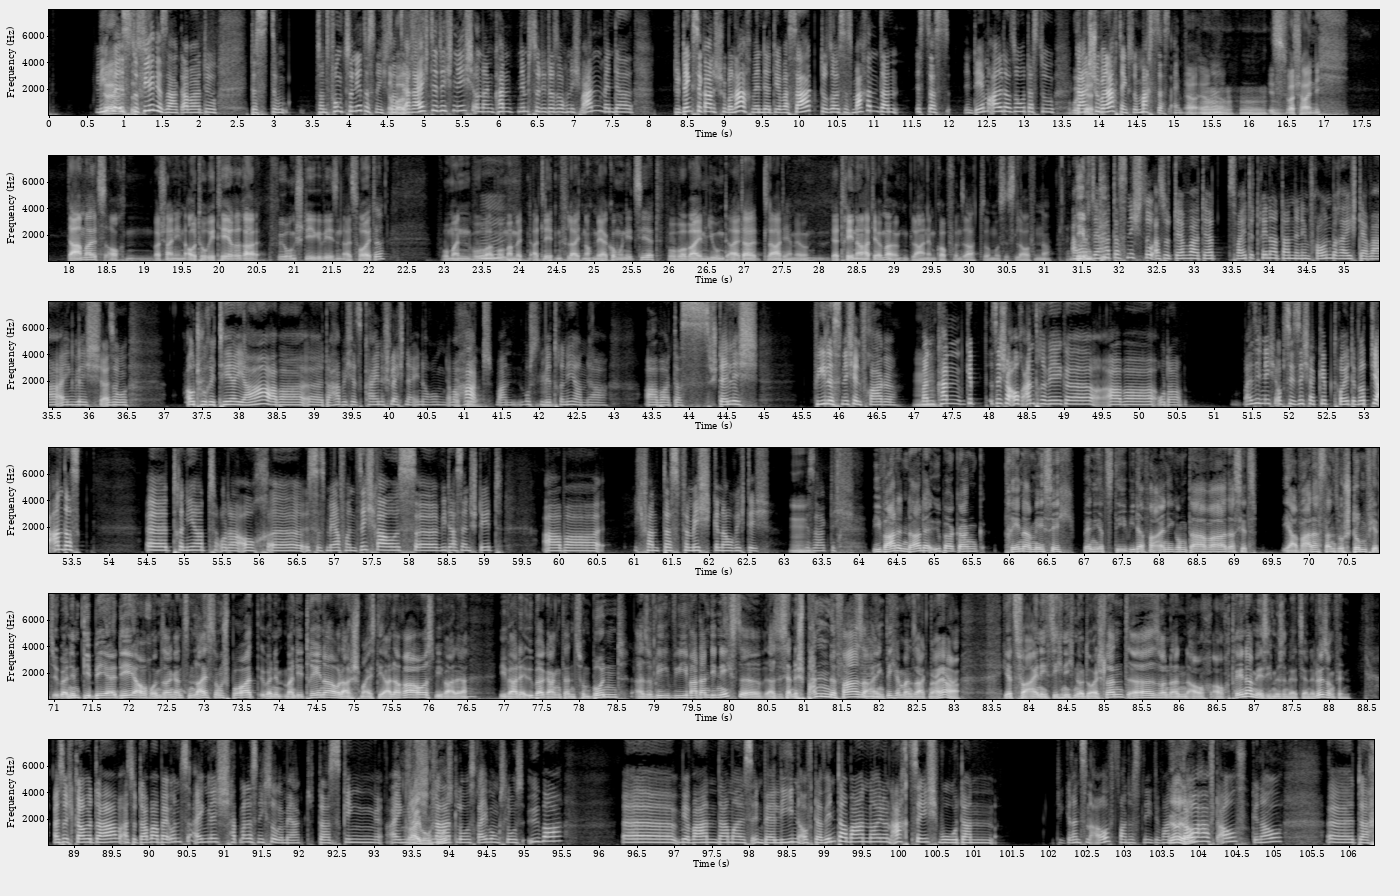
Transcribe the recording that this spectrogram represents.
Liebe Ja, ist zu viel gesagt, aber du, das, du, sonst funktioniert das nicht, sonst erreicht er dich nicht und dann kann, nimmst du dir das auch nicht an, wenn der, du denkst ja gar nicht drüber nach, wenn der dir was sagt, du sollst es machen, dann ist das in dem Alter so, dass du Gut, gar nicht der drüber nachdenkst, du machst das einfach. Ja, ja. Ne? Mhm. ist wahrscheinlich damals auch ein, wahrscheinlich ein autoritärerer Führungsstil gewesen als heute, wo man, wo, Mhm. wo man mit Athleten vielleicht noch mehr kommuniziert. Wo, wobei im Jugendalter, klar, die haben ja irgendein- der Trainer hat ja immer irgendeinen Plan im Kopf und sagt, so muss es laufen. Ne? Aber Dem- der hat das nicht so, also der war der zweite Trainer dann in dem Frauenbereich, der war eigentlich, also autoritär ja, aber äh, da habe ich jetzt keine schlechten Erinnerungen. Der war Okay. hart, waren, mussten wir Mhm. trainieren, ja. Aber das stelle ich vieles nicht in Frage. Mhm. Man kann, gibt sicher auch andere Wege, aber, oder weiß ich nicht, ob sie sicher gibt. Heute wird ja anders äh, trainiert oder auch äh, ist es mehr von sich raus, äh, wie das entsteht. Aber ich fand das für mich genau richtig Mhm. gesagt. Ich, Wie war denn da der Übergang trainermäßig, wenn jetzt die Wiedervereinigung da war, dass jetzt, ja, war das dann so stumpf, jetzt übernimmt die BRD auch unseren ganzen Leistungssport, übernimmt man die Trainer oder schmeißt die alle raus? Wie war der, Mhm. Wie war der Übergang dann zum Bund? Also wie, wie war dann die nächste, also es ist ja eine spannende Phase Mhm. eigentlich, wenn man sagt, naja, jetzt vereinigt sich nicht nur Deutschland, äh, sondern auch, auch trainermäßig müssen wir jetzt ja eine Lösung finden. also ich glaube, da, also da war bei uns eigentlich, hat man das nicht so gemerkt. Das ging eigentlich Reibungslos? nahtlos, reibungslos über. Äh, wir waren damals in Berlin auf der Winterbahn 89, wo dann die Grenzen auf, waren das die waren Ja, dann ja. dauerhaft auf, genau. Äh, da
